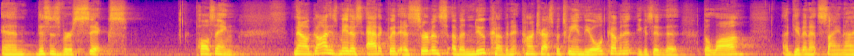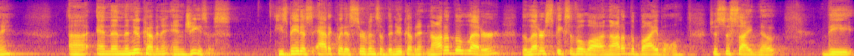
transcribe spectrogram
And this is verse 6. Paul saying, Now God has made us adequate as servants of a new covenant, contrast between the old covenant, you could say the, the law uh, given at Sinai, uh, and then the new covenant in Jesus. He's made us adequate as servants of the new covenant, not of the letter. The letter speaks of the law, not of the Bible. Just a side note the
